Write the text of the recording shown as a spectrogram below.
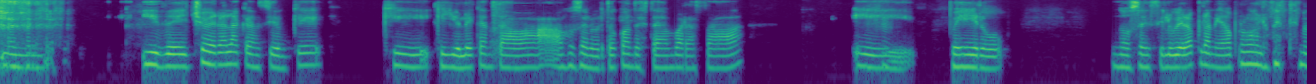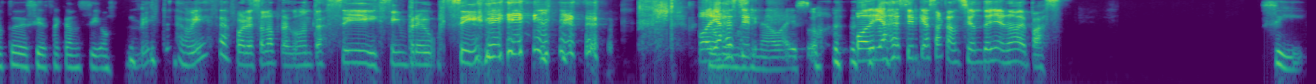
y, y de hecho era la canción que, que, que yo le cantaba a José Alberto cuando estaba embarazada, eh, pero no sé, si lo hubiera planeado probablemente no te decía esa canción. ¿Viste? ¿Viste? Por eso la pregunta, sí, sin pre- sí. No Podrías me decir, imaginaba eso. podrías decir que esa canción te llena de paz. Sí,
